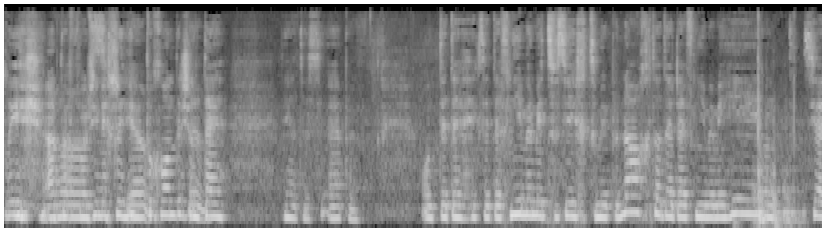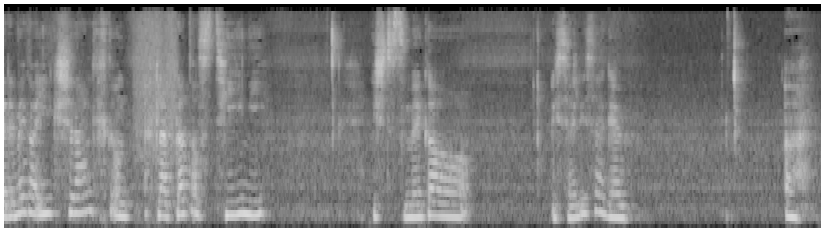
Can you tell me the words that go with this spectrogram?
bisschen, einfach Ah, wahrscheinlich ein bisschen ja. hypochondrisch ist. Und der, ja, das eben. Und dann darf, gesagt, darf niemand mehr zu sich zum Übernachten, oder darf niemand mehr hin. Und sie werden mega eingeschränkt. Und ich glaube, gerade als Teenie ist das mega, wie soll ich sagen, ah, ich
